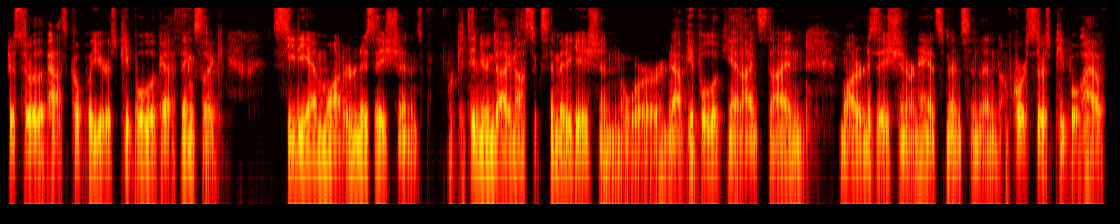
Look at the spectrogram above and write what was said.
just sort of the past couple years, people look at things like CDM modernizations for continuing diagnostics and mitigation, or now people looking at Einstein modernization or enhancements. And then, of course, there's people who have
